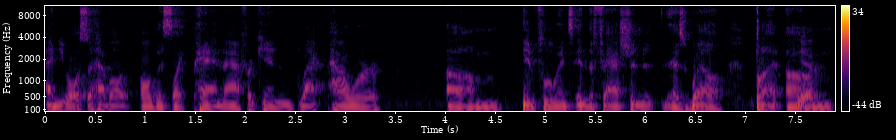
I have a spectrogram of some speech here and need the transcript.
And you also have all, all this like Pan African Black Power um, influence in the fashion as well. But um,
